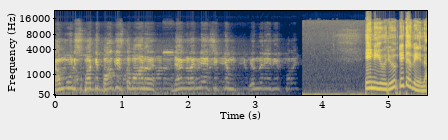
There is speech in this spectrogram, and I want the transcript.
കമ്മ്യൂണിസ്റ്റ് പാർട്ടി ബാധ്യസ്ഥമാണ്. ഞങ്ങൾ അന്വേഷിക്കും എന്ന രീതിയിൽ ഇനിയൊരു ഇടവേള.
